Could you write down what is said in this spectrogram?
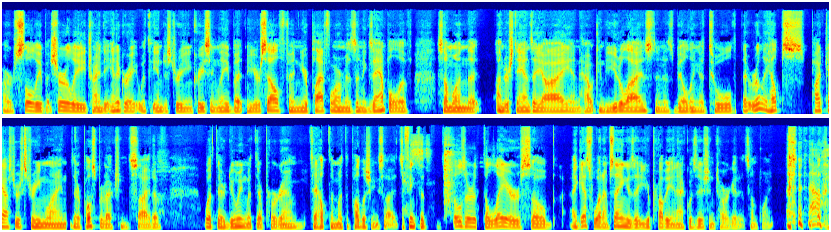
are slowly but surely trying to integrate with the industry increasingly. But yourself and your platform is an example of someone that understands AI and how it can be utilized and is building a tool that really helps podcasters streamline their post production side of what they're doing with their program to help them with the publishing side. Yes. I think that those are the layers. So I guess what I'm saying is that you're probably an acquisition target at some point. Oh.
